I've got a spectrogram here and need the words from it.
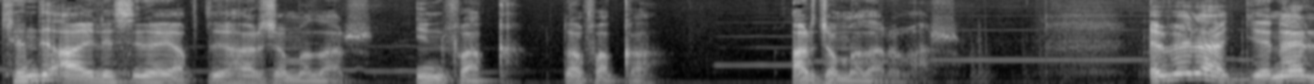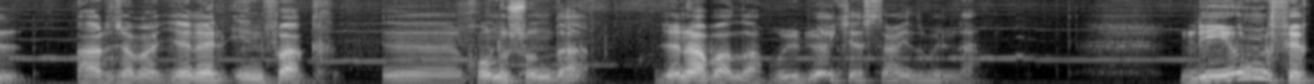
kendi ailesine yaptığı harcamalar, infak, nafaka harcamaları var. Evvela genel harcama, genel infak e, konusunda Cenab-ı Allah buyuruyor ki Estaizu billah. لِيُنْفِقْ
